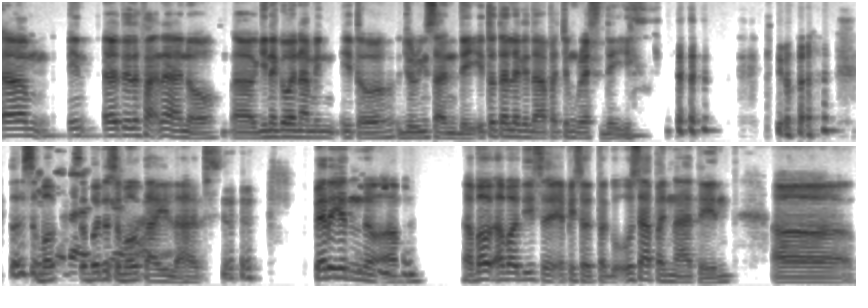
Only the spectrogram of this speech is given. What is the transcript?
um, in, uh, to the fact na ano, uh, ginagawa namin ito during Sunday, ito talaga dapat yung rest day. Di ba? Tapos sabaw, sabaw na sabaw tayo lahat. Pero yun, no, um, about, about this uh, episode, pag-uusapan natin, uh,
